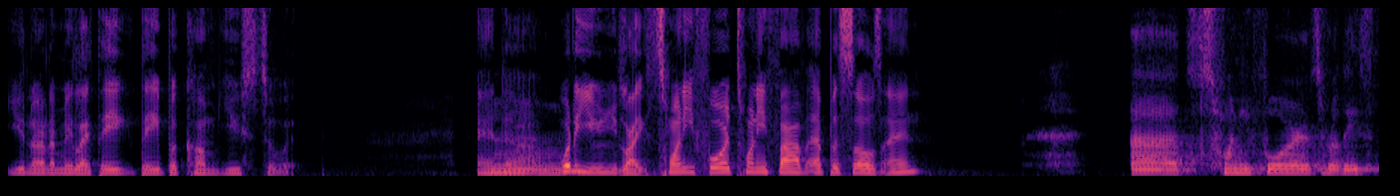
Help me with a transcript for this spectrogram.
you know what I mean? Like they they become used to it. And uh, mm. what are you like 24, 25 episodes in? Uh 24 is released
